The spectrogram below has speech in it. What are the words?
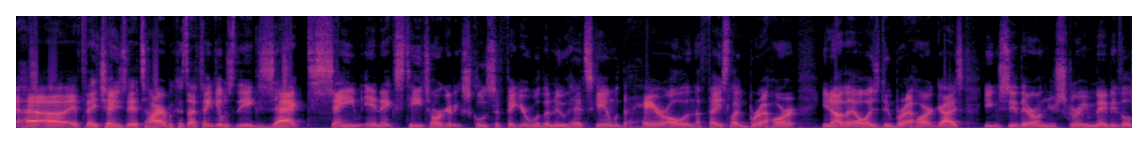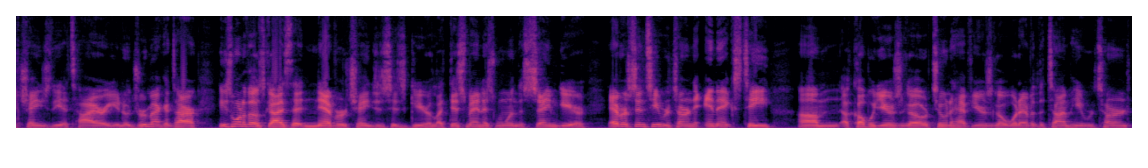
uh, if they change the attire because I think it was the exact same NXT Target exclusive figure with a new head scan with the hair all in the face like Bret Hart. You know they always do Bret Hart guys. You can see there on your screen. Maybe they'll change the attire. You know Drew McIntyre. He's one of those guys that never changes his gear. Like this man has worn the same gear ever since he returned to NXT um, a couple years ago or two and a half years ago, whatever the time he returned.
